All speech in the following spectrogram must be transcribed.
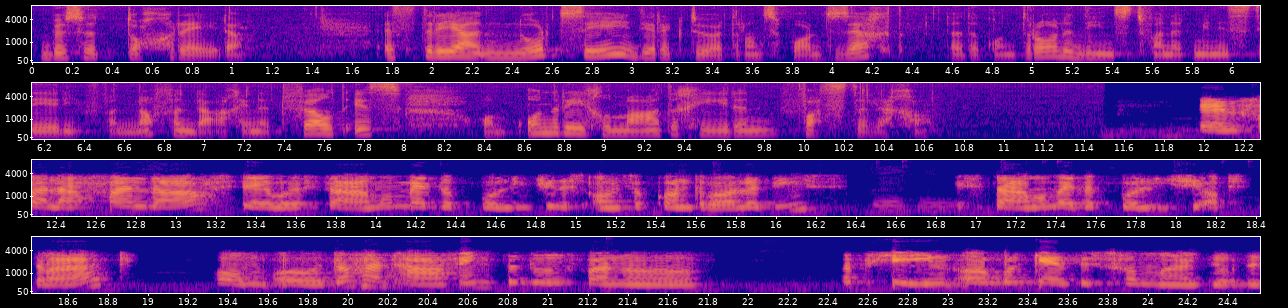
bussen toch rijden. Estrea Noordzee, directeur Transport, zegt dat de controledienst van het ministerie vanaf vandaag in het veld is om onregelmatigheden vast te leggen. En vanaf vandaag zijn we samen met de politie, dus onze controledienst, mm samen met de politie op straat om uh, de handhaving te doen van uh, hetgeen uh, bekend is gemaakt door de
